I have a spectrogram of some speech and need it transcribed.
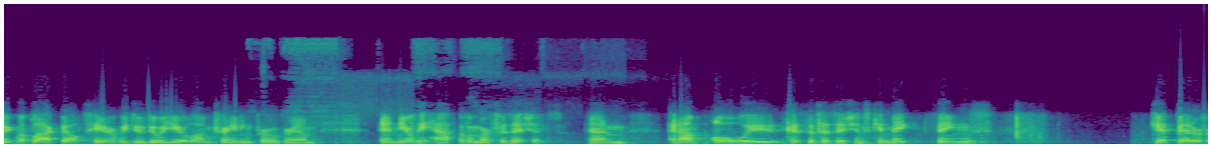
Sigma black belts here. We do do a year long training program, and nearly half of them are physicians. Um, and I'm always, because the physicians can make things get better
